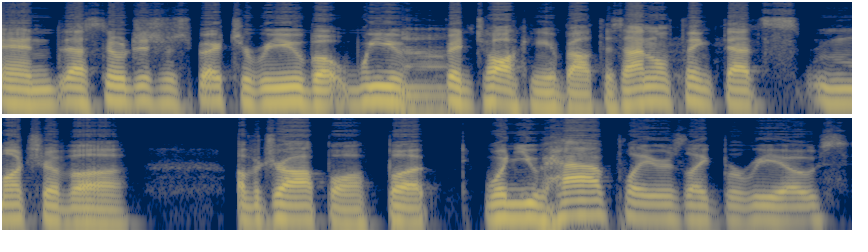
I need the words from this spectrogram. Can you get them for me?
And that's no disrespect to Ryu, but we've No. been talking about this. I don't think that's much of a of a drop off. But when you have players like Berrios,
